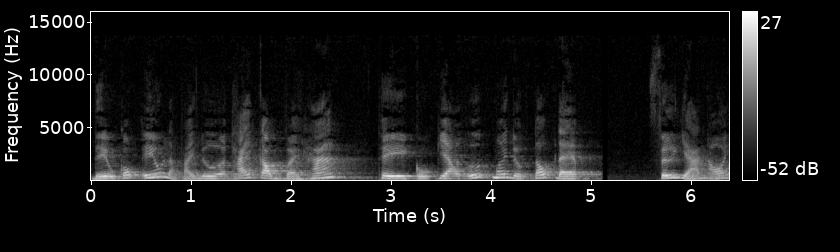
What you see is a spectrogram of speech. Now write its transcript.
Điều cốt yếu là phải đưa Thái Công về Hán Thì cuộc giao ước mới được tốt đẹp. Sứ giả nói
